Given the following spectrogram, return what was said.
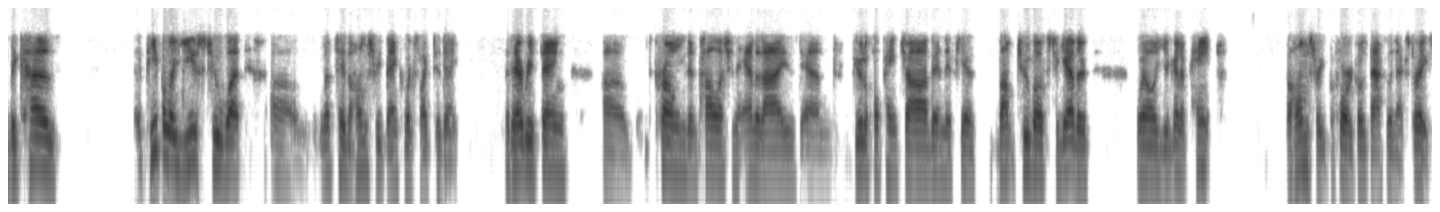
because people are used to what, uh, let's say, the HomeStreet Bank looks like today, with everything uh, chromed and polished and anodized and beautiful paint job. And if you bump two boats together, well, you're going to paint the home street before it goes back to the next race.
